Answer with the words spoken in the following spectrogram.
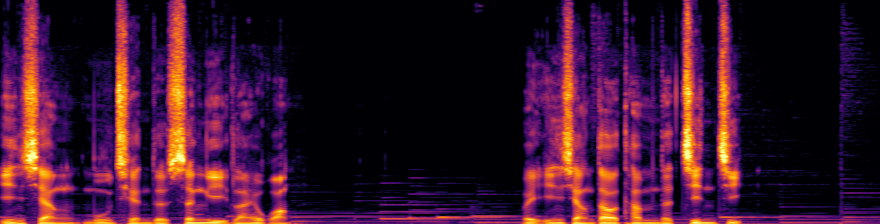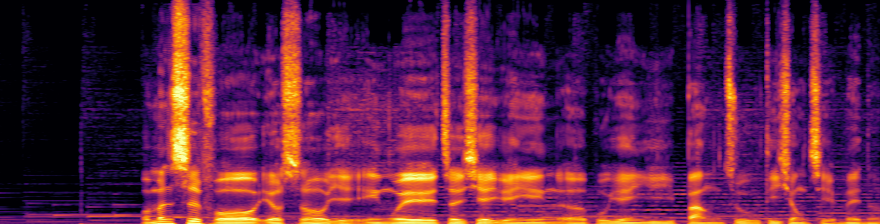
影响目前的生意来往，会影响到他们的经济。我们是否有时候也因为这些原因而不愿意帮助弟兄姐妹呢？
